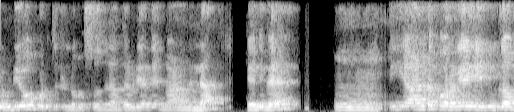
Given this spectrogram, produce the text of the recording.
എവിടെയോ കൊടുത്തിട്ടുണ്ട് പുസ്തകത്തിനകത്ത്. എവിടെയാന്ന് ഞാൻ കാണുന്നില്ല. എനിവേ ഇയാളുടെ പുറകെ ഇൻകം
